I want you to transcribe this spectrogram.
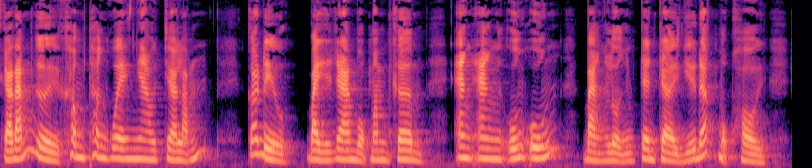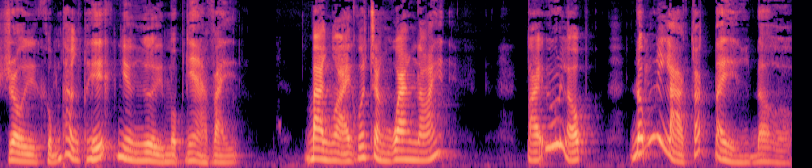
Cả đám người không thân quen nhau cho lắm, có điều bày ra một mâm cơm, ăn ăn uống uống, bàn luận trên trời dưới đất một hồi, rồi cũng thân thiết như người một nhà vậy. Bà ngoại của Trần Quang nói, Tiểu Lục, đúng là có tiền đồ.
